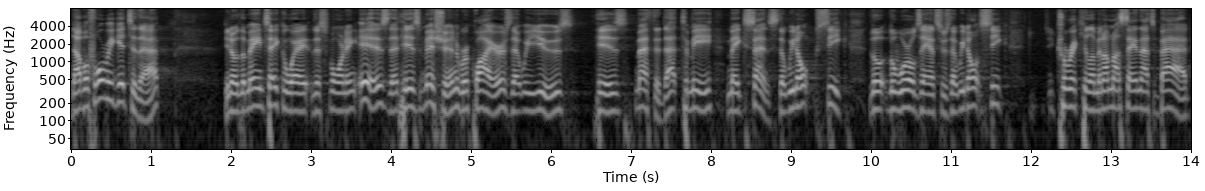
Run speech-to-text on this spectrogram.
Now, before we get to that, You know, the main takeaway this morning is that his mission requires that we use his method. That to me makes sense. That we don't seek the, the world's answers, that we don't seek curriculum, and I'm not saying that's bad,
